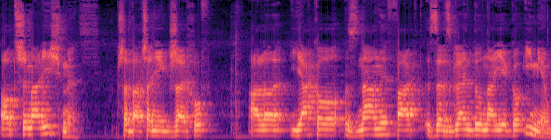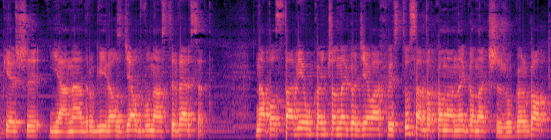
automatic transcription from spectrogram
otrzymaliśmy przebaczenie grzechów, ale jako znany fakt ze względu na Jego imię. Pierwszy Jana, drugi rozdział, dwunasty werset. Na podstawie ukończonego dzieła Chrystusa dokonanego na krzyżu Golgoty.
